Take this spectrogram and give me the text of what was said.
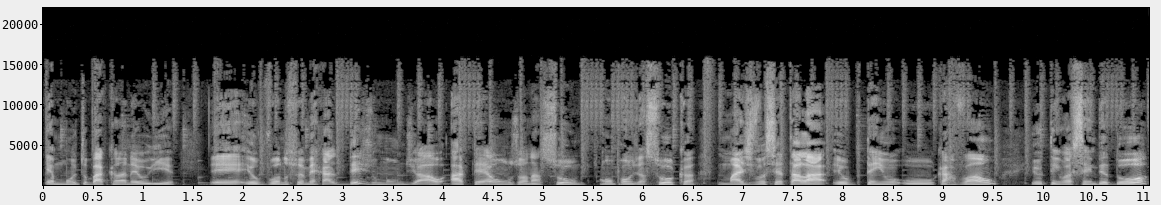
é muito bacana eu ir é, eu vou no supermercado desde o Mundial até um Zona Sul, um Pão de Açúcar, mas você tá lá, eu tenho o carvão, eu tenho o acendedor,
